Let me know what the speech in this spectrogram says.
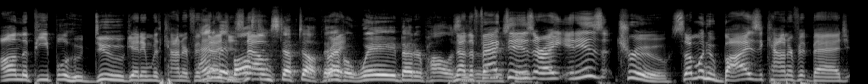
on the people who do get in with counterfeit Anime badges. Boston now, stepped up. They right. have a way better policy. Now the fact is, all right, it is true. Someone who buys a counterfeit badge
